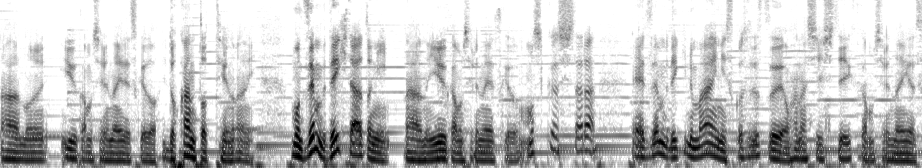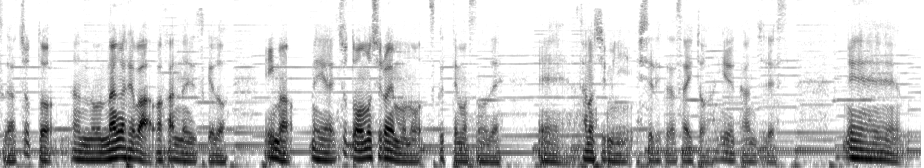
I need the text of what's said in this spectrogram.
あの、言うかもしれないですけど、ドカンとっていうのはね、もう全部できた後に、あの、言うかもしれないですけど、もしかしたら、えー、全部できる前に少しずつお話ししていくかもしれないですが、ちょっと、あの、流れはわかんないですけど、今、えー、ちょっと面白いものを作ってますので、えー、楽しみにしててくださいという感じです。えー、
